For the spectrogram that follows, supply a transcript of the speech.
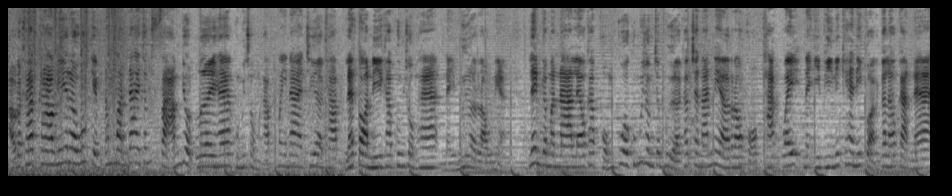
เอาละครับคราวนี้เราก็เก็บน้ำมันได้ทั้ง 3 หยดเลยฮะคุณผู้ชมครับไม่น่าเชื่อครับ และตอนนี้ครับคุณผู้ชมฮะในเมื่อเราเนี่ยเล่นกันมานานแล้วครับ ผมกลัวคุณผู้ชมจะเบื่อครับ ฉะนั้นเนี่ยเราขอพักไว้ใน EP นี้แค่นี้ก่อนก็แล้วกันนะฮะ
